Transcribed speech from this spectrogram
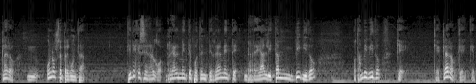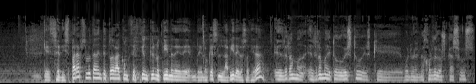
claro, uno se pregunta, tiene que ser algo realmente potente, realmente real y tan vívido, o tan vivido, que, que claro, que, que, se dispara absolutamente toda la concepción que uno tiene de, de, lo que es la vida y la sociedad. El drama, el drama de todo esto es que, bueno, en el mejor de los casos,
